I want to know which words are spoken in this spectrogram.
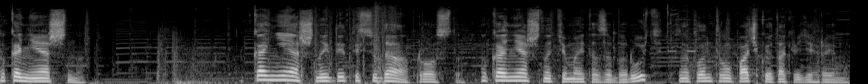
Ну, конечно. Конечно, йди ти сюди просто. Ну, конечно, тімейта заберуть. Наплентимо пачку і так відіграємо.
